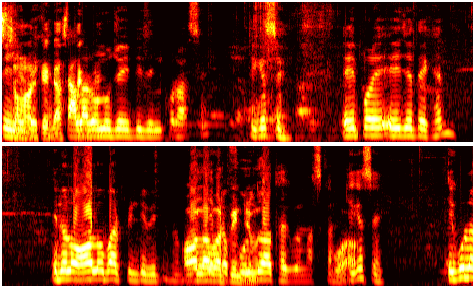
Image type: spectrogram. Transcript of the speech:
স্টোন ওয়ার্কের কাজ কালার অনুযায়ী ডিজাইন করা আছে ঠিক আছে? এরপরে এই যে দেখেন এটা হলো অল ওভার প্রিন্টের ভিতরে। Over print দেওয়া থাকবে মাঝখানে ঠিক আছে? এগুলো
